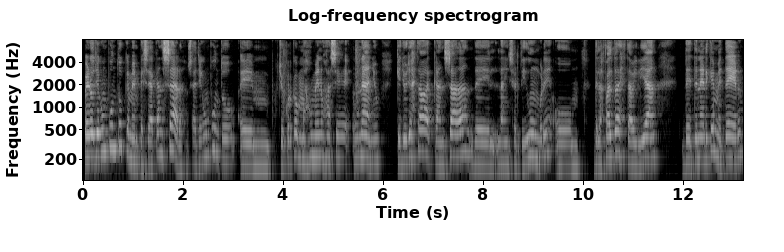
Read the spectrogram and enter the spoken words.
pero llegó un punto que me empecé a cansar. O sea, llegó un punto, em, yo creo que más o menos hace un año, que yo ya estaba cansada de la incertidumbre o de la falta de estabilidad de tener que meter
